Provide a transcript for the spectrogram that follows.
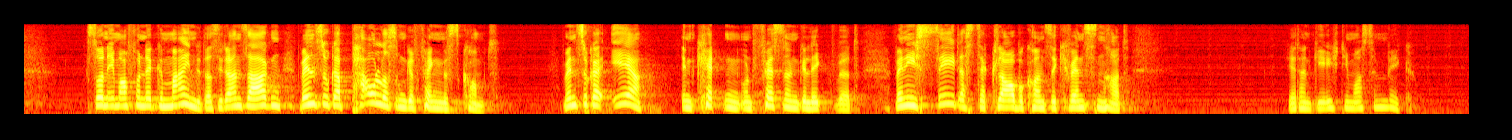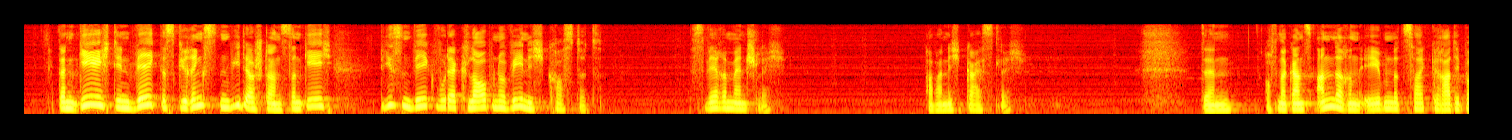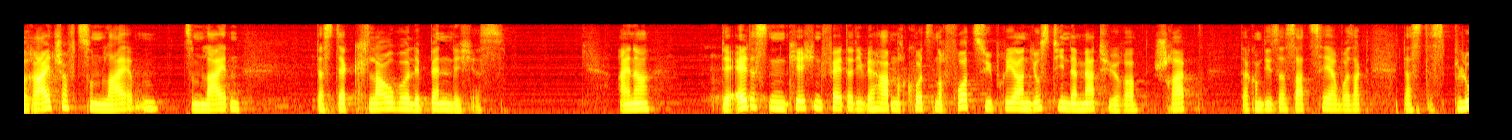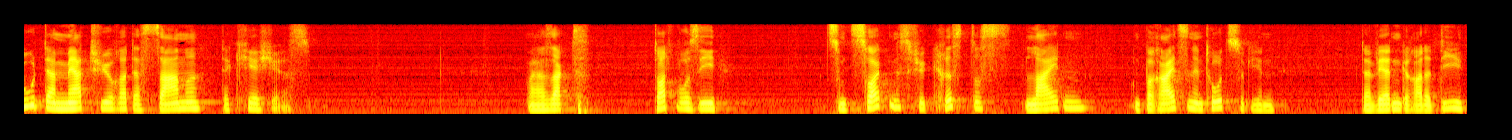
sondern eben auch von der Gemeinde, dass sie dann sagen, wenn sogar Paulus im Gefängnis kommt, wenn sogar er in Ketten und Fesseln gelegt wird, wenn ich sehe, dass der Glaube Konsequenzen hat, ja, dann gehe ich dem aus dem Weg. Dann gehe ich den Weg des geringsten Widerstands, dann gehe ich diesen Weg, wo der Glaube nur wenig kostet. Das wäre menschlich, aber nicht geistlich. Denn auf einer ganz anderen Ebene zeigt gerade die Bereitschaft zum Leiden, zum Leiden, dass der Glaube lebendig ist. Einer der ältesten Kirchenväter, die wir haben, noch kurz noch vor Cyprian, Justin der Märtyrer, schreibt, da kommt dieser Satz her, wo er sagt, dass das Blut der Märtyrer der Same der Kirche ist. Weil er sagt, dort, wo sie zum Zeugnis für Christus leiden und bereit sind, in den Tod zu gehen, da werden gerade die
